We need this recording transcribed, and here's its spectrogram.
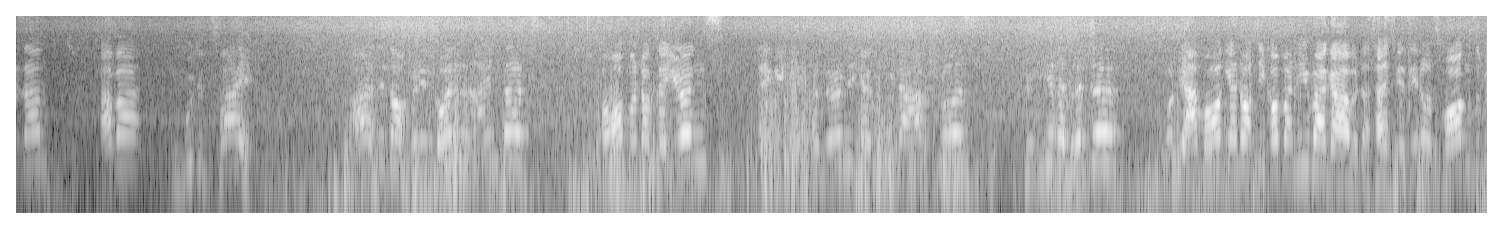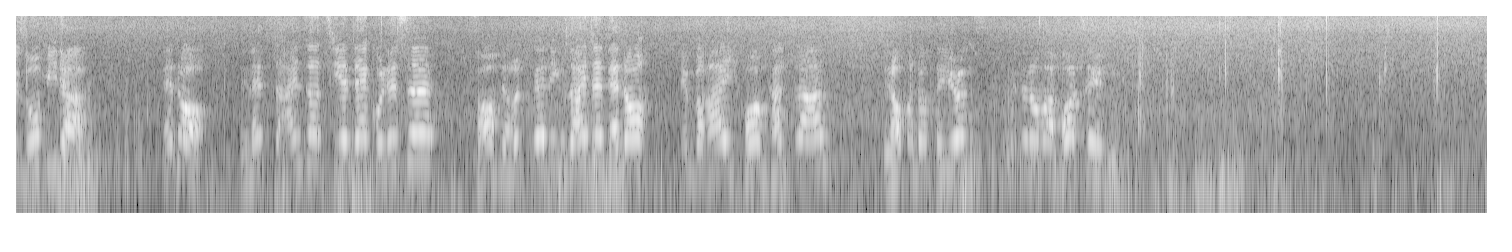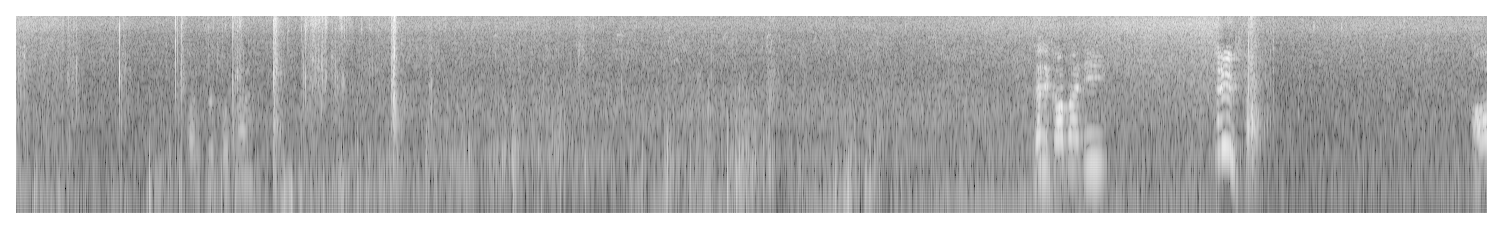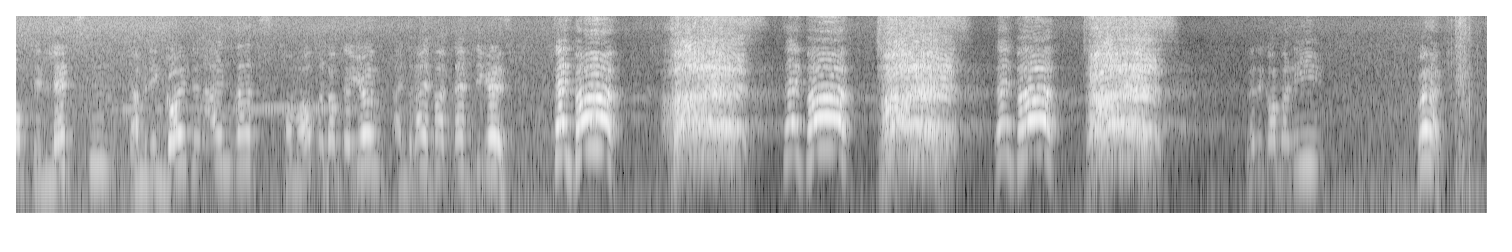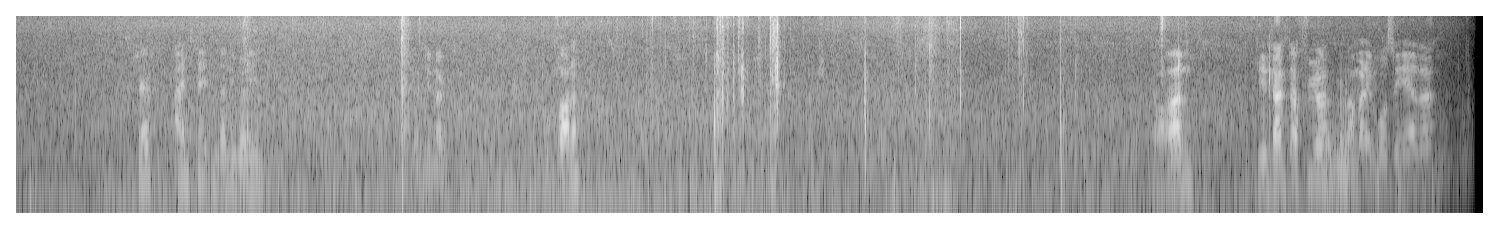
insgesamt, aber eine gute 2. Ah, das ist auch für den goldenen Einsatz vom Hauptmann Dr. Jürgens, denke ich, ein persönlicher guter Abschluss für Ihre dritte. Und wir haben morgen ja noch die Kompanieübergabe. Das heißt, wir sehen uns morgen sowieso wieder. Dennoch, der letzte Einsatz hier in der Kulisse, zwar auf der rückwärtigen Seite, dennoch im Bereich vor dem Kanzleramt. Den Hauptmann Dr. Jürgens, bitte noch mal vortreten. Und zur Truppe. Dritte Kompanie. Auf den letzten, damit den goldenen Einsatz vom Hauptmann Dr. Jürgens, ein dreifach kräftiges Semper! Tolles! Semper! Tolles! Semper! Tolles! Dritte Kompanie. Gut. Chef, eintreten, dann übernehmen. Ja, vielen Dank. Druckfahne. Kameraden, vielen Dank dafür. War mal eine große Ehre.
